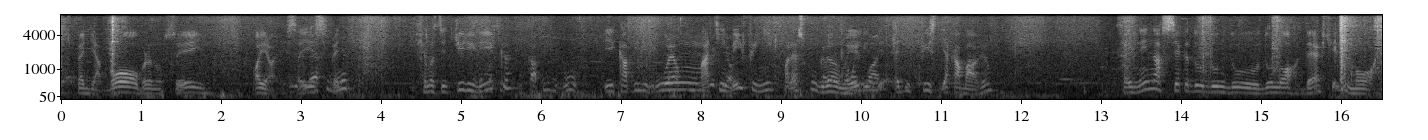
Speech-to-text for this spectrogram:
uns pés de abóbora, não sei. Olha, isso aí esse pé chama-se tiririca. Capim de burro. E capim de burro é um matinho bem fininho que parece com grama. Ele é difícil de acabar, viu? Isso aí nem na seca do, do, do, do Nordeste ele morre.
